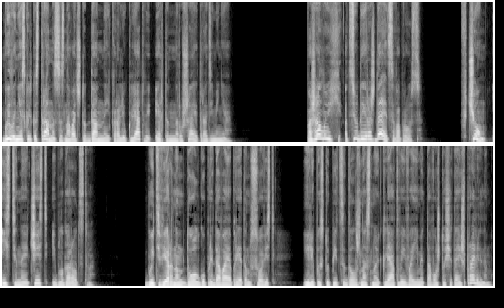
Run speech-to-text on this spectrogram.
Было несколько странно сознавать, что данные королю клятвы Эртон нарушает ради меня. Пожалуй, отсюда и рождается вопрос. В чем истинная честь и благородство? Быть верным долгу, предавая при этом совесть, или поступиться должностной клятвой во имя того, что считаешь правильным?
